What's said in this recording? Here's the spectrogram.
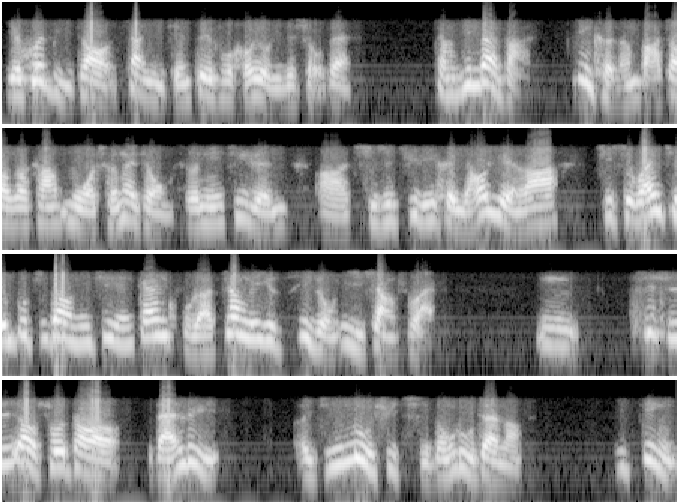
也会比较像以前对付侯友谊的手段，想尽办法尽可能把赵少康抹成那种和年轻人啊、其实距离很遥远啦，其实完全不知道年轻人甘苦了这样的一一种意象出来。嗯，其实要说到蓝绿已经陆续启动陆战了，一定。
